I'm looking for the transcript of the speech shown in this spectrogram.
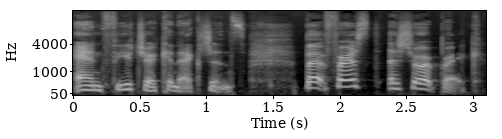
and future connections. But first, a short break.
